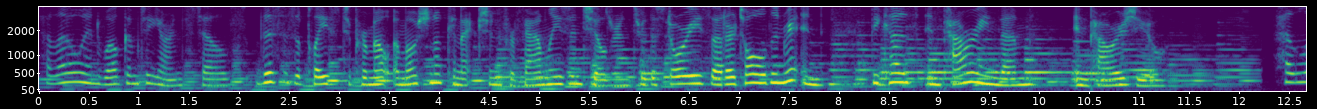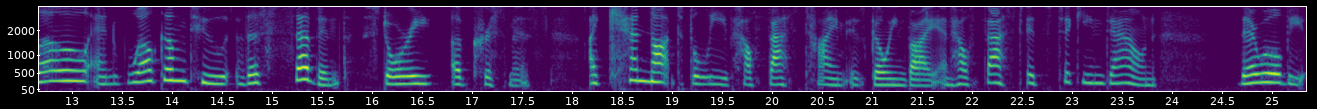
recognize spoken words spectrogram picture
Hello and welcome to Yarns Tales. This is a place to promote emotional connection for families and children through the stories that are told and written, because empowering them empowers you. Hello and welcome to the seventh story of Christmas. I cannot believe how fast time is going by and how fast it's ticking down. There will be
